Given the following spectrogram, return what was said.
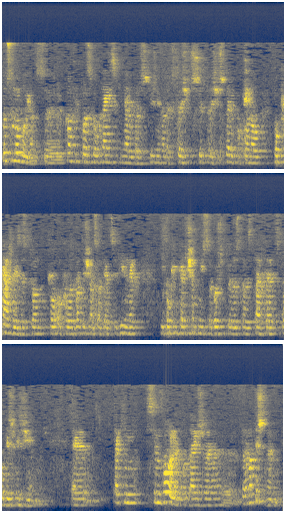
Podsumowując, e, konflikt polsko-ukraiński na Lubelszczyźnie w latach 43-44 pochłonął po każdej ze stron po około 2000 ofiar cywilnych i po kilkadziesiąt miejscowości, które zostały starte z powierzchni ziemi. E, Takim symbolem bodajże dramatycznym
